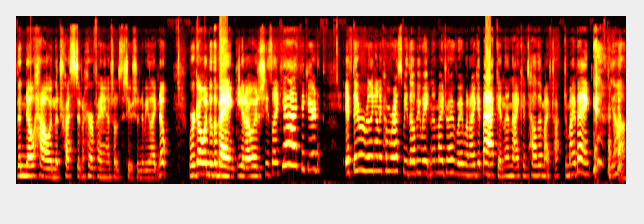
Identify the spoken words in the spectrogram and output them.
the know-how and the trust in her financial institution to be like, nope, we're going to the bank, you know. And she's like, yeah, I figured if they were really going to come arrest me, they'll be waiting in my driveway when I get back, and then I can tell them I've talked to my bank. yeah,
